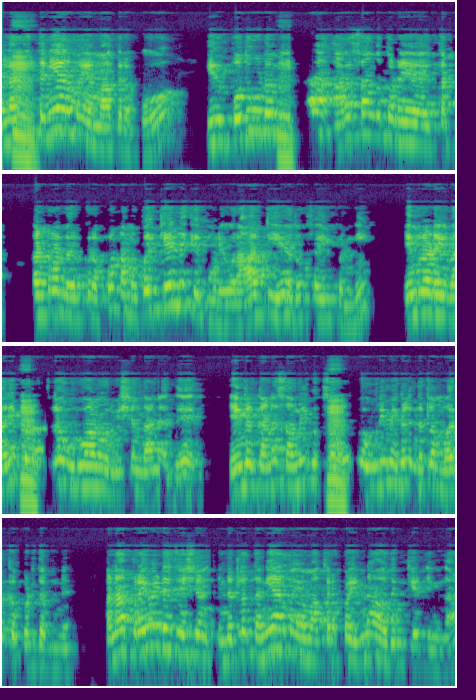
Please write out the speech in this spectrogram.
எல்லாத்தையும் தனியார் மயமாக்குறப்போ இது பொது உடைமை அரசாங்கத்துடைய கண்ட்ரோல்ல இருக்கிறப்போ நம்ம போய் கேள்வி கேட்க முடியும். ஒரு ஆர்டிஏ ஏதோ ஃபைல் பண்ணி எங்களுடைய வரி ம். பணத்துல உருவான ஒரு விஷயம் தானே அது? எங்களுக்கான சமீப சமூக உரிமைகள் இந்த இடத்துல மறுக்கப்படுது அப்படின்னு. ஆனா பிரைவேடைசேஷன் இந்த இடத்துல தனியார் மயமாக்குறப்ப என்ன ஆகுதுன்னு கேட்டீங்கன்னா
